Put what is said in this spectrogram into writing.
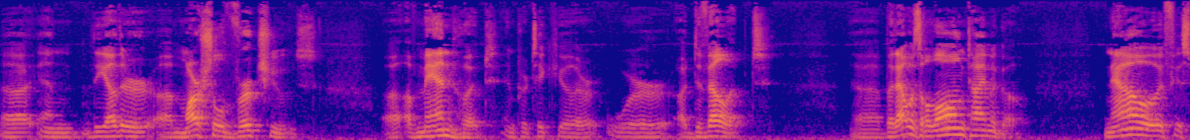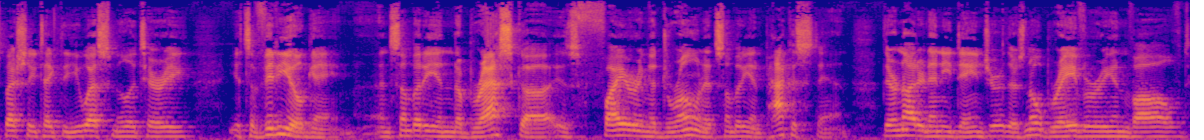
uh, and the other uh, martial virtues uh, of manhood in particular were uh, developed. but that was a long time ago. Now, if especially take the U.S. military, it's a video game, and somebody in Nebraska is firing a drone at somebody in Pakistan they're not in any danger. There's no bravery involved.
